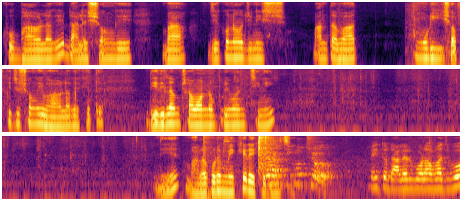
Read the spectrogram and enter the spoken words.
খুব ভালো লাগে ডালের সঙ্গে বা যে কোনো জিনিস, পান্তা ভাত, মুড়ি সব কিছুর সঙ্গেই ভালো লাগে খেতে। দিয়ে দিলাম সামান্য পরিমাণ চিনি। দিয়ে ভালো করে মেখে রেখে দিয়েছি। এই তো ডালের বড়া ভাজবো।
